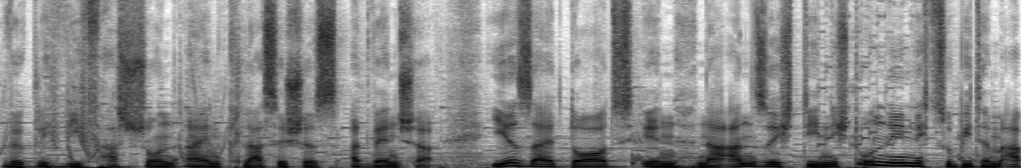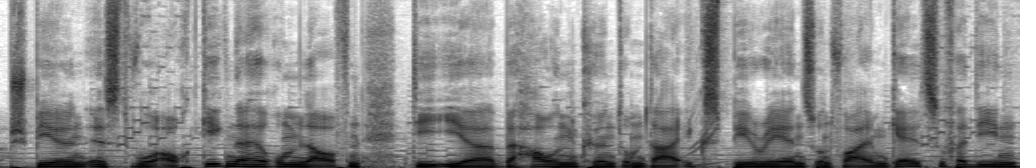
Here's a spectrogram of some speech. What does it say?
wirklich wie fast schon ein klassisches Adventure. Ihr seid dort in einer Ansicht, die nicht unähnlich zu Beat'em Abspielen ist, wo auch Gegner herumlaufen, die ihr behauen könnt, um da Experience und vor allem Geld zu verdienen.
